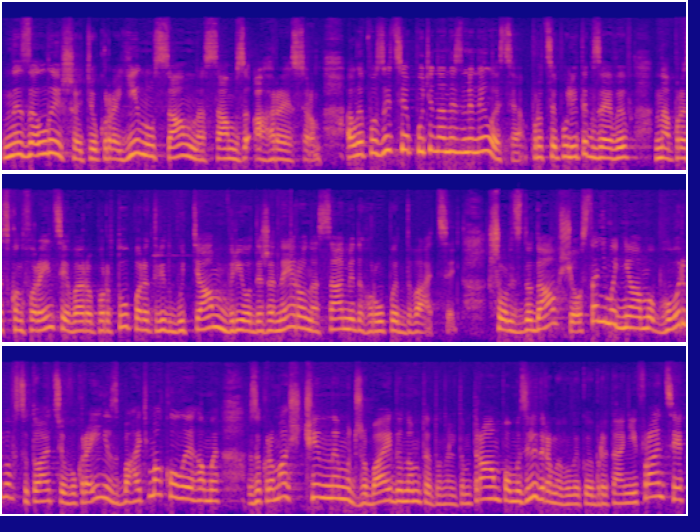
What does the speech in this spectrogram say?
не залишать Україну сам на сам з агресором. Але позиція Путіна не змінилася. Про це політик заявив на прес-конференції в аеропорту перед відбуттям в Ріо де Жанейро на саміт групи 20. Шольц додав, що останніми днями обговорював ситуацію в Україні з багатьма колегами, зокрема з чинним Джо Байденом та Дональдом Трампом, з лідерами Великої Британії і Франції,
